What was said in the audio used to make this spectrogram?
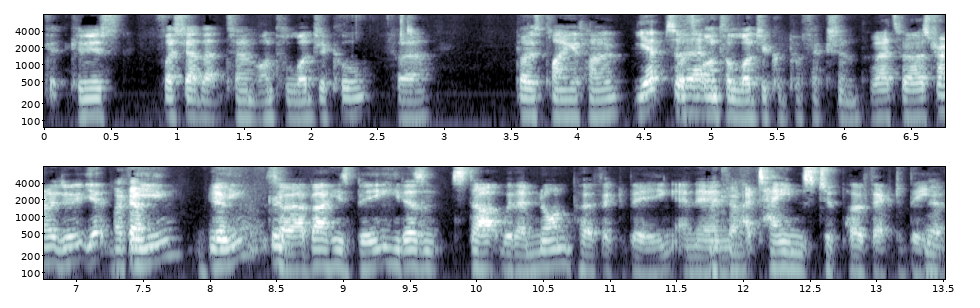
Can you just flesh out that term ontological for those playing at home? Yep, so What's that- ontological perfection? That's what I was trying to do. Yep, Okay. being, being. good. so about his being, he doesn't start with a non-perfect being and then Okay. attains to perfect being. Yeah.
